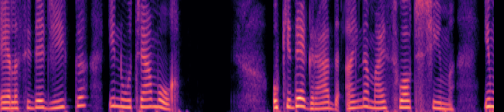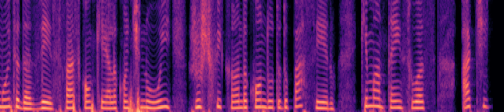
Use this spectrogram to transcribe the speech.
ela se dedica e nutre amor, o que degrada ainda mais sua autoestima e muitas das vezes faz com que ela continue justificando a conduta do parceiro, que mantém suas atitudes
